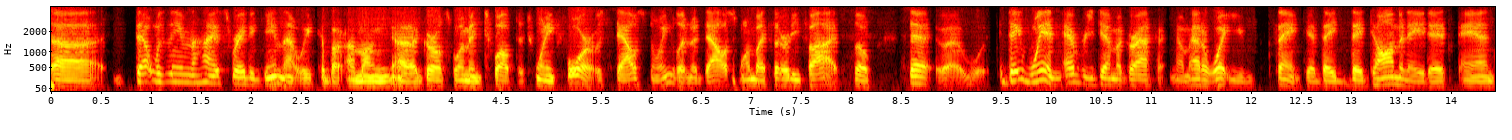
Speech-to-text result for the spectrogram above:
uh, that wasn't even the highest rated game that week about, among uh, girls, women, 12 to 24. It was Dallas, New England, and Dallas won by 35. So that, uh, they win every demographic, no matter what you think. They they dominate it, and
